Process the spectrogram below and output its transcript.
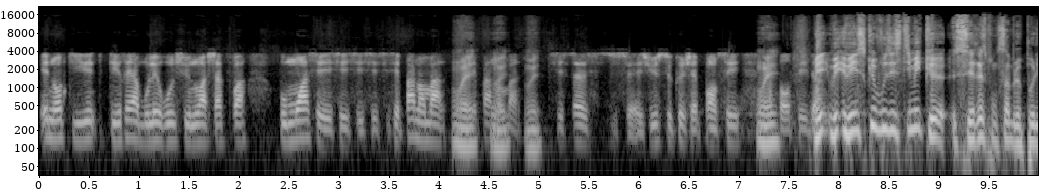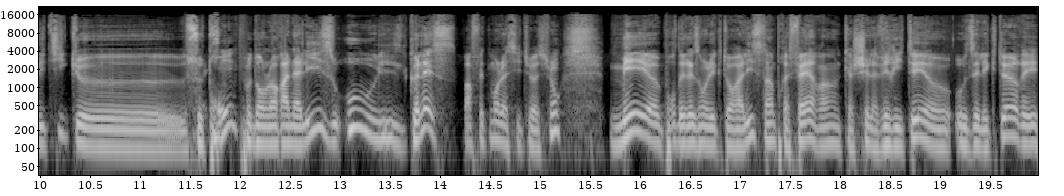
et non tirer, à boulet rouge sur nous à chaque fois. Pour moi, c'est c'est pas normal. c'est pas normal. C'est juste ce que j'ai pensé apporter. Mais, mais, est-ce que vous estimez que ces responsables politiques euh, se trompent dans leur analyse ou ils connaissent parfaitement la situation, mais euh, pour des raisons électoralistes, hein, préfèrent hein, cacher la vérité euh, aux électeurs et,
